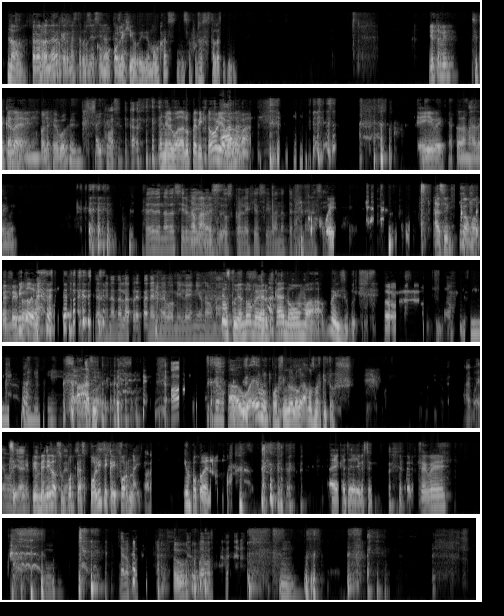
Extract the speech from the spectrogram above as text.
No, Pero no, cuando no, era no. kermés te Pues podías ir como colegio y de monjas, esas fuerzas hasta las... Yo también Sí te iba cabe. en colegio de monjas. Ay, qué- Oh, sí te cabe. En el Guadalupe Victoria, Ah, no ¿verdad? Sí, güey, a toda madre, güey. De nada sirve No ir a putos colegios y van a Así terminar como, así. güey. Así como pendejo. Pito de Terminando la prepa en el nuevo milenio, no mames. estudiando merca, no mames, güey. Ah, sí. Oh, sí, no. A huevo, por fin lo logramos, Marquitos. A huevo, Sí, ya bienvenido a su de podcast Política y Fortnite. Ahora. Y un poco de Naruto. Ay, cállate, ya llegó este. Ese güey. nosotros. Ya no podemos, ya no podemos hablar de Mm.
